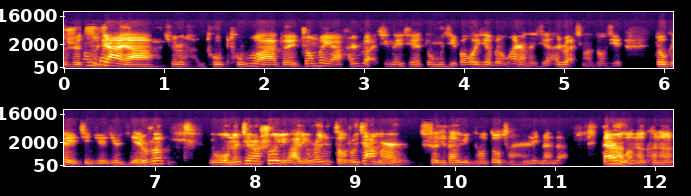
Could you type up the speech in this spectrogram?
就是自驾呀，就是很徒徒步啊，对装备啊，很软性的一些东西，包括一些文化上的一些很软性的东西都可以进去。就也就是说，我们经常说一句话，就是说你走出家门，涉及到运动都算是里面的。但是啊我们可能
